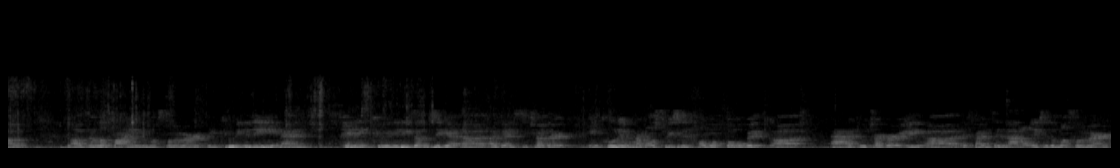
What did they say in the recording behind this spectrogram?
of, of vilifying the Muslim American community and pitting communities up to get, uh, against each other, including her most recent homophobic uh, ads, which are very uh, offensive not only to the Muslim American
